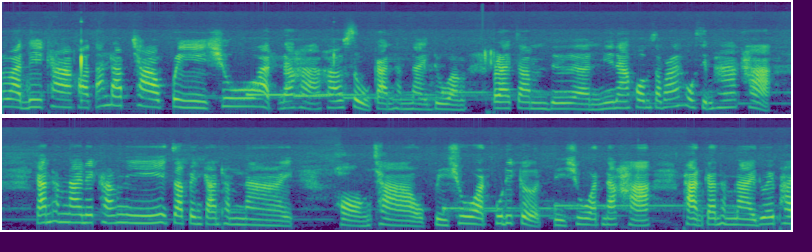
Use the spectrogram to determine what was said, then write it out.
สวัสดีค่ะ ขอต้อนรับชาวปีชวดนะคะ เข้าสู่การทำนายดวงประจำเดือนมีนาคม2565 ค่ะ การทำนายในครั้งนี้จะเป็นการทำนายของชาวปีชวด ผู้ที่เกิดปีชวดนะคะ ผ่านการทำนายด้วยไพ่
